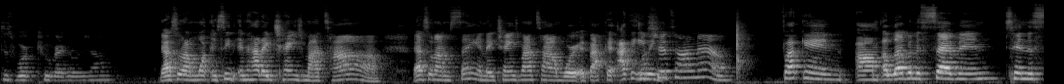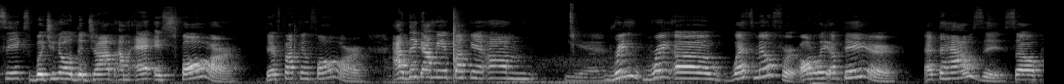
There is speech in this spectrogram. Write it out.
just work two regular jobs. That's what I want. And see, and how they changed my time. That's what I'm saying. They changed my time where if I could, I could What's even your time now? fucking um 11 to 7, 10 to 6. But you know, the job I'm at is far. They're fucking far. I think I'm in fucking um Yeah. ring ring uh West Milford, all the way up there at the houses. So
